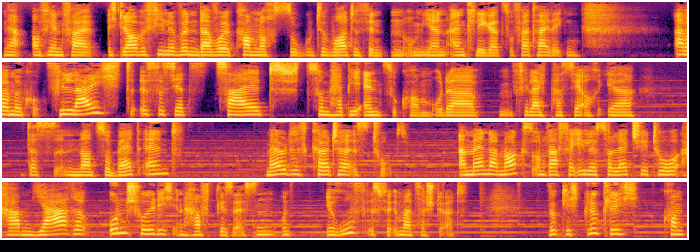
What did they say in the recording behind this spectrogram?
Ja, auf jeden Fall. Ich glaube, viele würden da wohl kaum noch so gute Worte finden, um ihren Ankläger zu verteidigen. Aber Mirko, vielleicht ist es jetzt Zeit, zum Happy End zu kommen. Oder vielleicht passt ja auch eher das Not So Bad End. Meredith Kircher ist tot. Amanda Knox und Raffaele Solecito haben Jahre unschuldig in Haft gesessen und ihr Ruf ist für immer zerstört. Wirklich glücklich kommt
